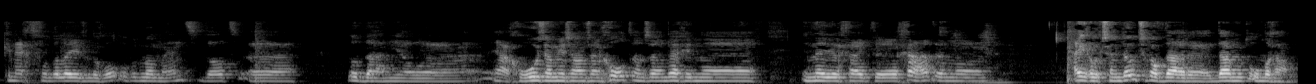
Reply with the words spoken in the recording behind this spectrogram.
knecht van de levende God op het moment dat, uh, dat Daniel uh, ja, gehoorzaam is aan zijn God en zijn weg in, uh, in nederigheid gaat. En eigenlijk zijn doodstraf daar, daar moet ondergaan.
